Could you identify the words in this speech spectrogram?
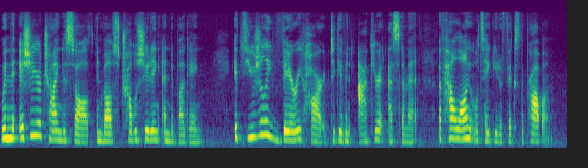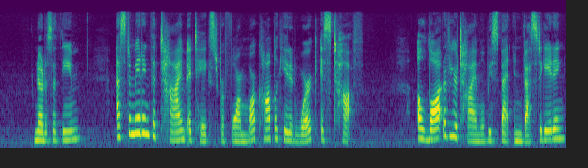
when the issue you're trying to solve involves troubleshooting and debugging, it's usually very hard to give an accurate estimate of how long it will take you to fix the problem. Notice a theme? Estimating the time it takes to perform more complicated work is tough. A lot of your time will be spent investigating,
